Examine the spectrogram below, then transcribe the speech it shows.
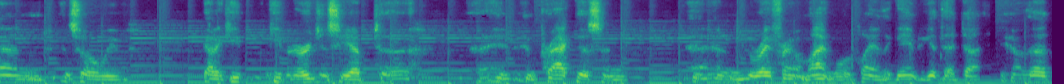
and and so we've got to keep keep an urgency up to uh, in, in practice and and the right frame of mind when we're playing the game to get that done. You know that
